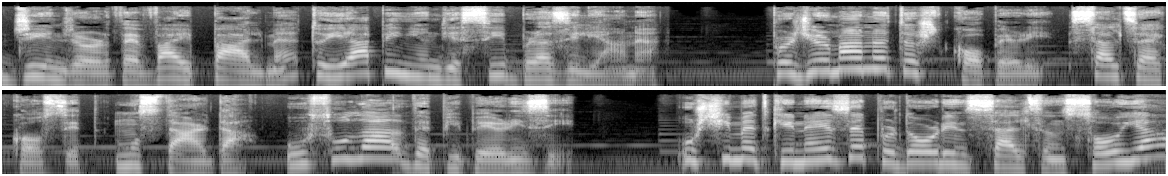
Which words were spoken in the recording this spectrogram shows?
ginger dhe vaj palme të japin një ndjesi braziliane. Për gjermanët është koperi, salca e kosit, mustarda, uthulla dhe piperi i zi. Ushqimet kineze përdorin salcën soja,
